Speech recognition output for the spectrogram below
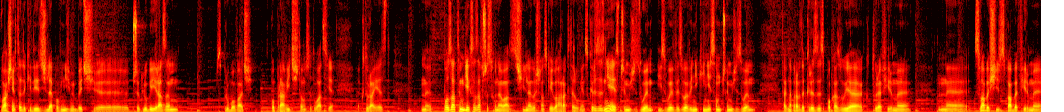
Właśnie wtedy, kiedy jest źle, powinniśmy być e, przy klubie i razem spróbować poprawić tą sytuację, która jest. Poza tym Gieksa zawsze słynęła z silnego śląskiego charakteru, więc kryzys nie jest czymś złym i zły, złe wyniki nie są czymś złym. Tak naprawdę kryzys pokazuje, które firmy, m, e, słabe, słabe firmy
